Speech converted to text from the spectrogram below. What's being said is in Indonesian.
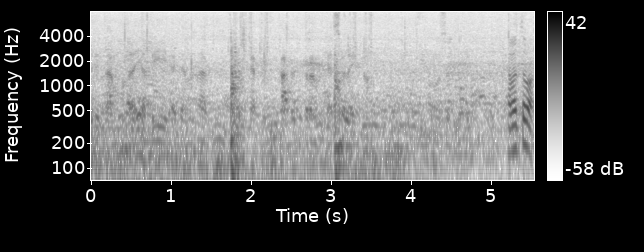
cerita mulai tapi ada yang terkait dengan tuh?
